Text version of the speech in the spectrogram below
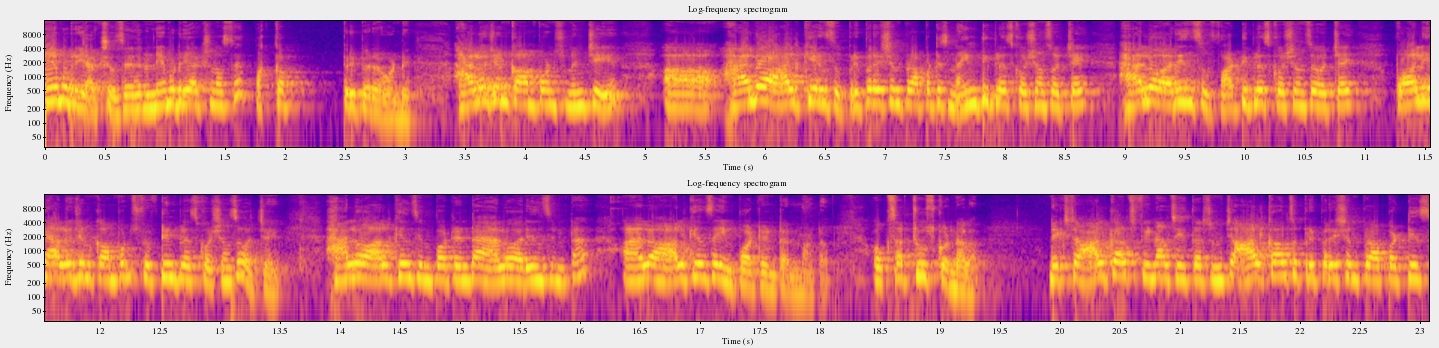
named reactions ఏదైనా నేమ్డ్ రియాక్షన్ వస్తే పక్క ప్రిపేర్ అవ్వండి. హాలోజన్ కాంపౌండ్స్ నుంచి haloalkanes preparation properties ninety plus questions వచ్చాయి. హాలో అరిన్స్ ఫార్టీ ప్లస్ క్వశ్చన్సే వచ్చాయి. పాలీ హాలోజన్ కాంపౌండ్స్ ఫిఫ్టీన్ ప్లస్ క్వశ్చన్సే వచ్చాయి. హాలో ఆల్కేన్స్ ఇంపార్టెంటా హాలో అరిన్స్ ఇంటా? హాలో ఆల్కేన్సే ఇంపార్టెంట్ అనమాట ఒకసారి చూసుకోండి అలా. నెక్స్ట్ ఆల్కాల్స్ ఫినాల్స్ ఈథర్స్ నుంచి alcohols preparation properties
